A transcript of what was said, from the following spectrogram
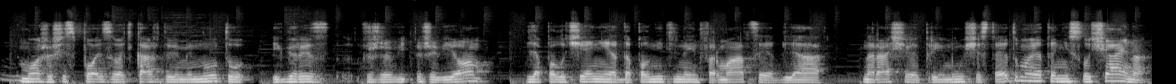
можешь использовать каждую минуту игры в живьем для получения дополнительной информации, для наращивания преимущества. Я думаю, это не случайно,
